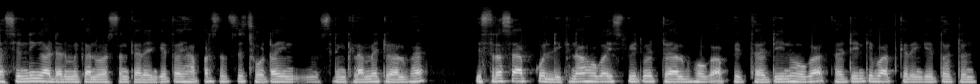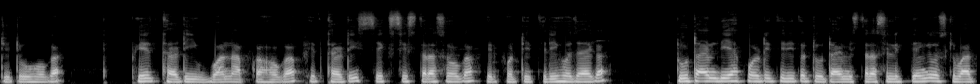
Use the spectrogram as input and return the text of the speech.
असेंडिंग ऑर्डर में कन्वर्सन करेंगे तो यहाँ पर सबसे छोटा श्रृंखला में ट्वेल्व है। इस तरह से आपको लिखना होगा स्पीड में ट्वेल्व होगा, फिर थर्टीन होगा। थर्टीन की बात करेंगे तो ट्वेंटी टू होगा, फिर थर्टी वन आपका होगा, फिर थर्टी सिक्स इस तरह से होगा, फिर फोर्टी थ्री हो जाएगा। टू टाइम दिया है फोर्टी थ्री तो टू टाइम इस तरह से लिख देंगे, उसके बाद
